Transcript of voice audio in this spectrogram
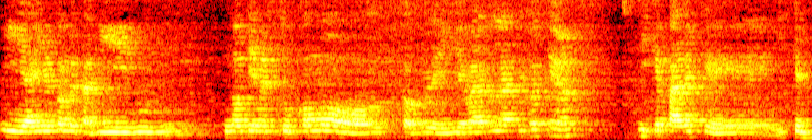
y ahí es donde también no tienes tú cómo sobrellevar la situación y qué padre que, que,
